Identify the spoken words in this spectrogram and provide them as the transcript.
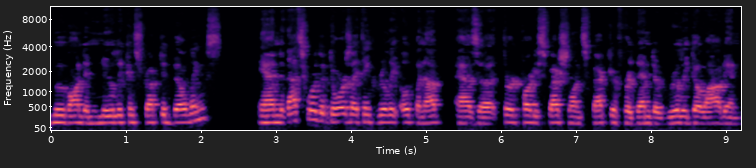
move on to newly constructed buildings. And that's where the doors, I think, really open up as a third party special inspector for them to really go out and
